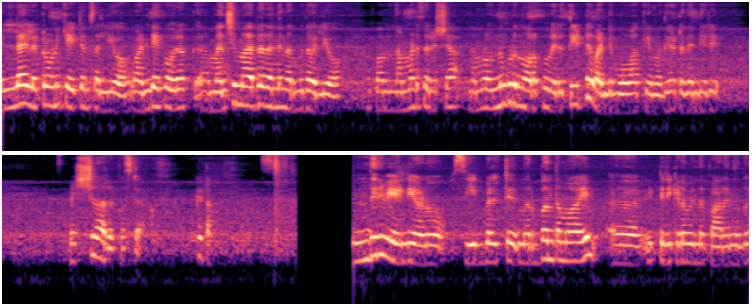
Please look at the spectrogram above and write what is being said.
എല്ലാ ഇലക്ട്രോണിക് ഐറ്റംസ് അല്ലയോ? വണ്ടിയൊക്കെ ഓരോ മനുഷ്യന്മാരുടെ തന്നെ നിർമ്മിതമല്ലയോ? അപ്പം നമ്മുടെ സുരക്ഷ നമ്മൾ കൂടി ഒന്ന് ഉറപ്പ് വരുത്തിയിട്ട് വണ്ടി മൂവ് ആക്കിയാൽ മതി കേട്ടോ. ഇതെന്റെ ഒരു സ്പെഷ്യൽ റിക്വസ്റ്റാണ് കേട്ടോ? എന്തിനു വേണ്ടിയാണോ സീറ്റ് ബെൽറ്റ് നിർബന്ധമായും ഇട്ടിരിക്കണം ഇട്ടിരിക്കണമെന്ന് പറയുന്നത്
